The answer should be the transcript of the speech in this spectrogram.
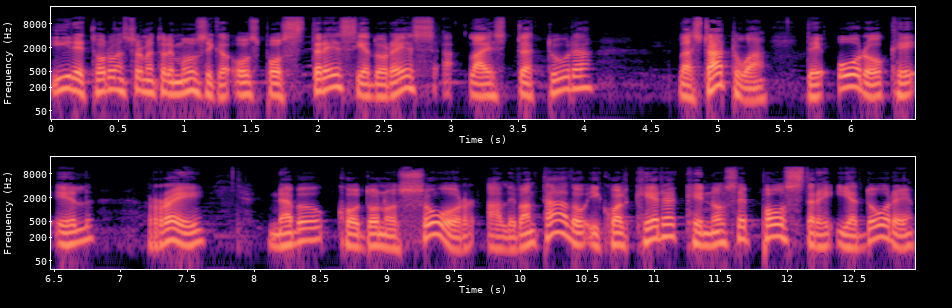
y de todo instrumento de música, os postres y adoréis la estatura, la estatua de oro que el rey Nabucodonosor ha levantado, y cualquiera que no se postre y adore,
